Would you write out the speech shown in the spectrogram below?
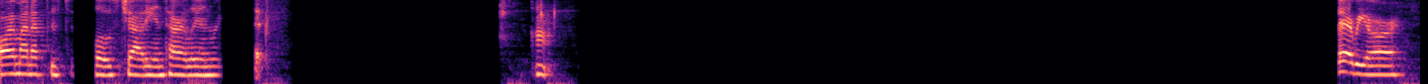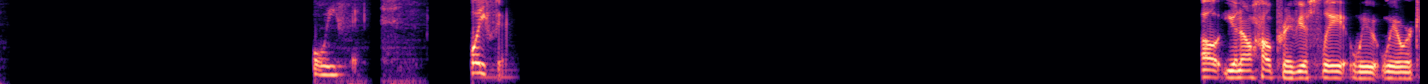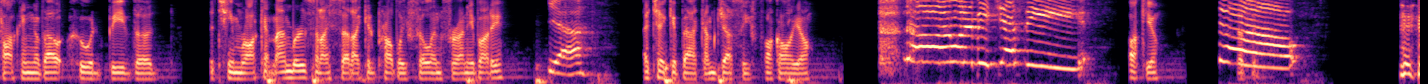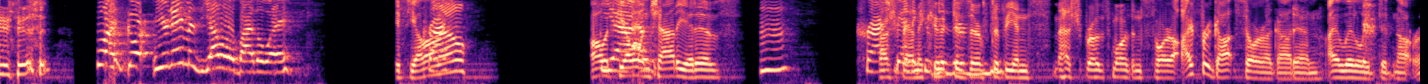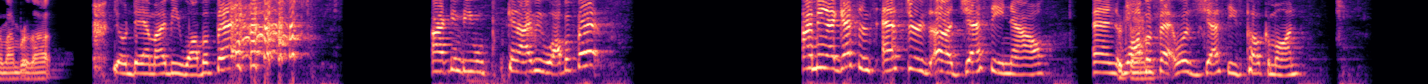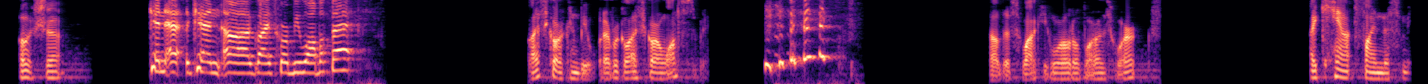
Oh, I might have to just close chatty entirely and read it. Mm. There we are. Perfect. Perfect. Oh, you know how previously we we were talking about who would be the the Team Rocket members, and I said I could probably fill in for anybody. Yeah. I take it back. I'm Jessie. Fuck all y'all. No, I want to be Jessie. Fuck you. No. Let's go. Your name is Yellow, by the way. it's yellow Crash- now. Oh, it's Yeah, yellow I'm- and chatty. It is. hmm Crash, Crash Bandicoot, Bandicoot deserved deserved to be in Smash Bros. more than Sora. I forgot Sora got in. I literally did not remember that. Yo, damn, I be Wobbuffet. I can be. Can I be Wobbuffet? I mean, I guess since Esther's uh Jessie now, and Or James. Wobbuffet was Jessie's Pokemon. Oh shit. Can uh, can uh Gliscor be Wobbuffet? Gliscor can be whatever Gliscor wants to be. How this wacky world of ours works. I can't find this meme.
